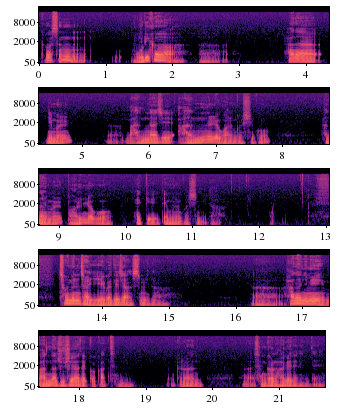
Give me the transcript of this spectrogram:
그것은 우리가 어, 하나님을 어, 만나지 않으려고 하는 것이고 하나님을 버리려고 했기 때문인 것입니다. 처음에는 잘 이해가 되지 않습니다. 어, 하나님이 만나 주셔야 될 것 같은 그런 어, 생각을 하게 되는데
